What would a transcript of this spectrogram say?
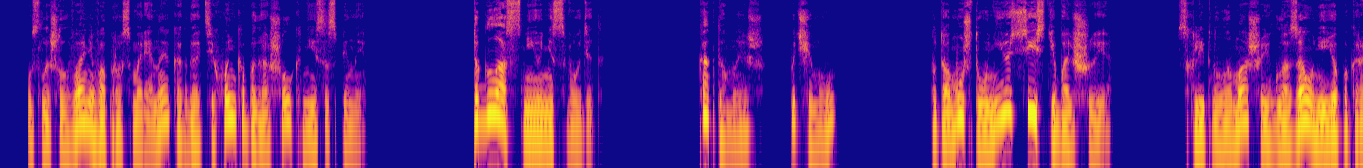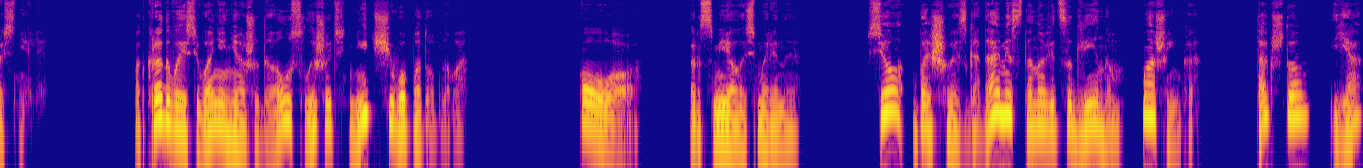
— услышал Ваня вопрос Марине, когда тихонько подошел к ней со спины. Да глаз с нее не сводит. Как думаешь, почему? Потому что у нее сиськи большие, — схлипнула Маша, и глаза у нее покраснели. Подкрадываясь, Ваня не ожидал услышать ничего подобного. «О, — рассмеялась Марине. «Все большое с годами становится длинным, Машенька. Так что я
